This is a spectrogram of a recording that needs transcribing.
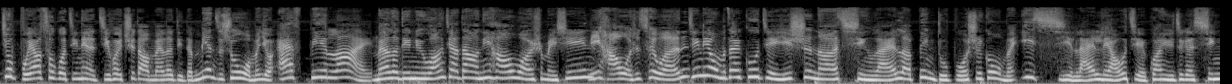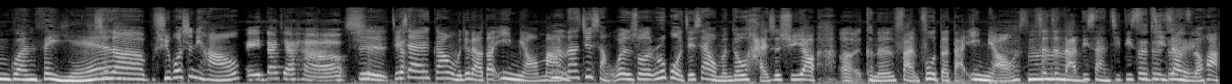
就不要错过今天的机会，去到 Melody 的面子书，我们有 FB Live Melody 女王驾到。你好，我是美心。你好，我是翠文。今天我们在姑姐仪式呢，请来了病毒博士，跟我们一起来了解关于这个新冠肺炎。是的，徐博士你好。哎，大家好。是，接下来刚刚我们就聊到疫苗嘛，那就想问说，如果接下来我们都还是需要呃，可能反复的打疫苗，甚至打第三剂、第四剂这样子的话，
